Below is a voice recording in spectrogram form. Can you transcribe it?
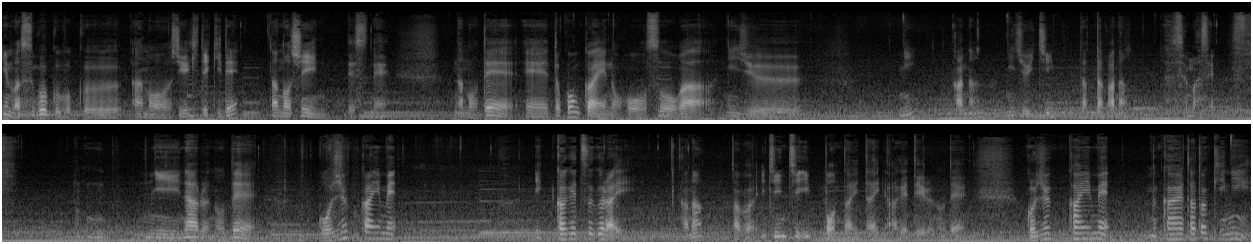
今すごく僕あの刺激的で楽しいんですね。なので、えー、と今回の放送が22かな？21だったかな？すいません。になるので50回目。1ヶ月ぐらいかな？多分1日1本大体上げているので50回目迎えた時に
